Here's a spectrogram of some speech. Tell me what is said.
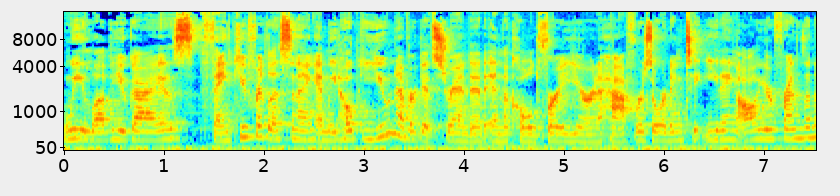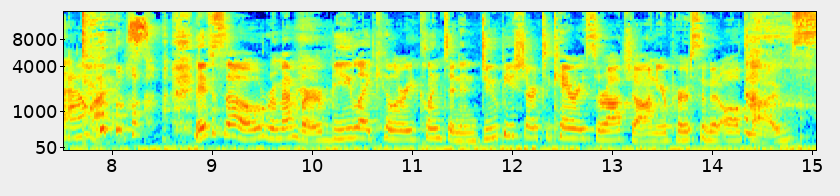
We love you guys. Thank you for listening, and we hope you never get stranded in the cold for a year and a half, resorting to eating all your friends and allies. If so, remember, be like Hillary Clinton and do be sure to carry sriracha on your person at all times.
